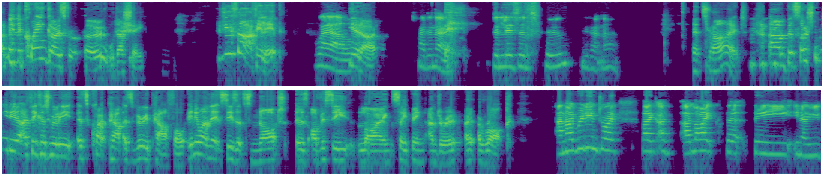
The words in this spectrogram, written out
I mean, the Queen goes for a poo, or does she? Did you fart, Philip? Well, You know, I don't know. The lizards poo. We don't know. That's right. Um, but social media, I think, is really it's quite power. It's very powerful. Anyone that says it's not is obviously lying, sleeping under a, a rock. And I really enjoy, like, I, I like that the you know you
